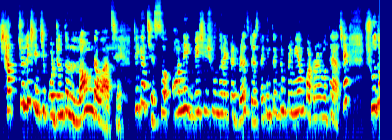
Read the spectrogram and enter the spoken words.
সাতচল্লিশ ইঞ্চি পর্যন্ত লং দেওয়া আছে, ঠিক আছে? সো অনেক বেশি সুন্দর একটা ড্রেস ড্রেসটা কিন্তু একদম প্রিমিয়াম কটনের মধ্যে আছে। শুধু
